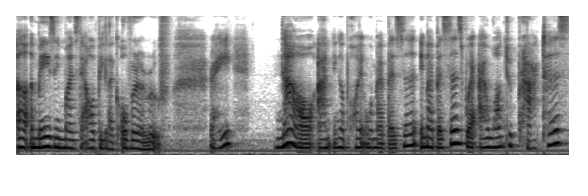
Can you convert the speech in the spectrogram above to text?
uh, amazing months that i'll be like over the roof right? Now i'm in a point where my business in my business where i want to practice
